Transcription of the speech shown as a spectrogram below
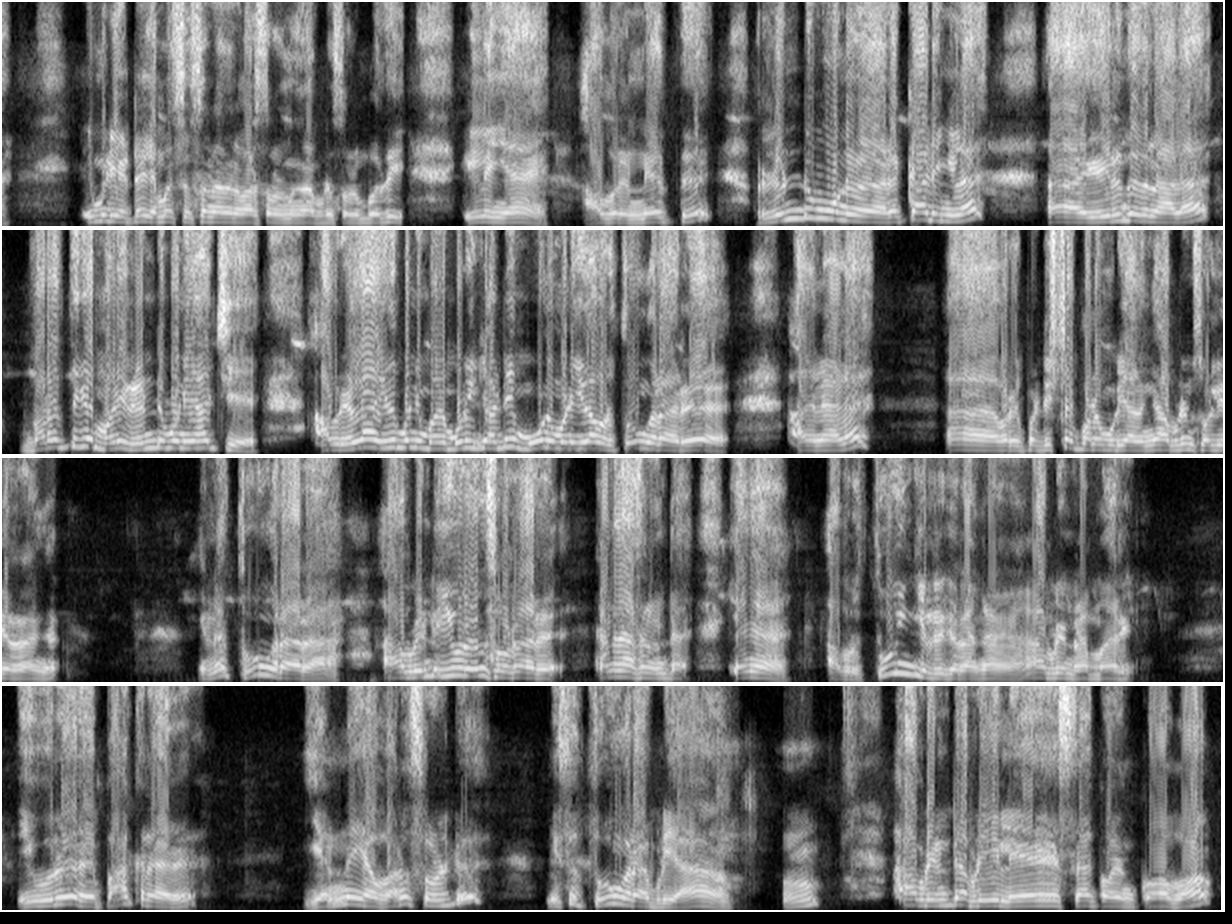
இமிடியேட்டாக எம் எஸ் விஸ்வநாதன் வர சொல்லணுங்க அப்படின்னு சொல்லும்போது இல்லைங்க அவர் நேற்று ரெண்டு மூணு ரெக்கார்டிங்கில் இருந்ததுனால வரத்துக்கே மணி ரெண்டு மணி ஆச்சு. அவர் எல்லாம் இது பண்ணி முடிக்காட்டி மூணு மணிக்கு தான் அவர் தூங்குறாரு. அதனால அவர் அவரை இப்போ டிஸ்டர்ப் பண்ண முடியாதுங்க அப்படின்னு சொல்லிடுறாங்க. என்ன தூங்குறாரா? அப்படின்ட்டு இவர் வந்து சொல்கிறாரு கண்ணதாசன்கிட்ட ஏங்க அவர் தூங்கிட்டு இருக்கிறாங்க அப்படின்ற மாதிரி. இவரு பார்க்குறாரு என்னைய வர சொல்லிட்டு மிஸ் தூங்குற அப்படியா? ம். அப்படின்ட்டு அப்படியே லேசாக கொஞ்சம் கோபம்.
